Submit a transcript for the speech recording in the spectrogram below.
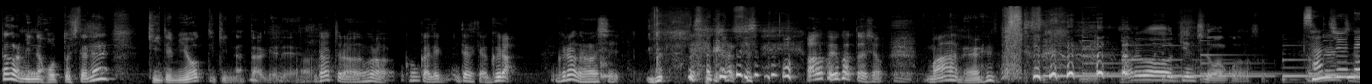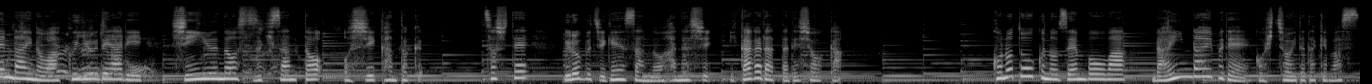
だからみんなほっとしてね聞いてみようって気になったわけで。だったらあのほら今回で出てきたグラ。グラの話。あの子良かったでしょ。まあね。あれは現地のワンコなんですか？30年来の悪友であり親友の鈴木さんと押井監督。そして室伏源さんのお話いかがだったでしょうか？このトークの全貌は LINE ライブでご視聴いただけます。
